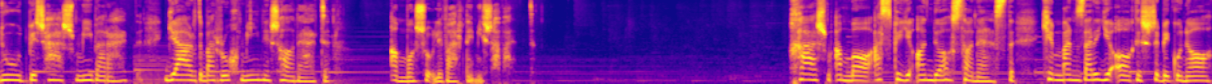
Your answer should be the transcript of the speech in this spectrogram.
دود به چشم می برد گرد بر رخ می نشاند اما شعله ور نمی شود. خشم اما از پی آن داستان است که منظره آغشته به گناه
